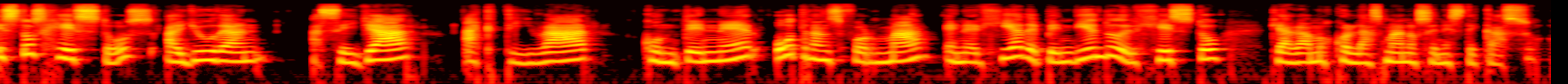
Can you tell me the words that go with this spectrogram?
Estos gestos ayudan a sellar, activar, contener o transformar energía dependiendo del gesto que hagamos con las manos en este caso.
